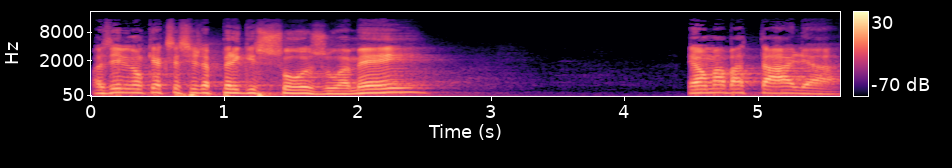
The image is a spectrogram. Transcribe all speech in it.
Mas Ele não quer que você seja preguiçoso, amém? É uma batalha,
